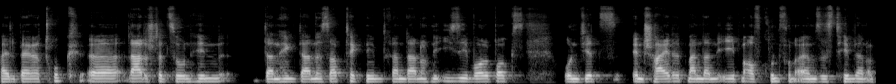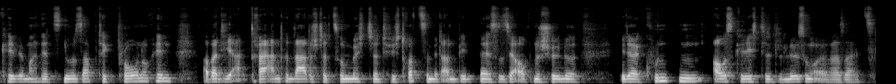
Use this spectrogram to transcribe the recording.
Heidelberger Druckladestation äh, hin dann hängt da eine Subtech neben dran, da noch eine Easy Wallbox und jetzt entscheidet man dann eben aufgrund von eurem System dann, okay, wir machen jetzt nur Subtech Pro noch hin, aber die drei anderen Ladestationen möchte ich natürlich trotzdem mit anbieten. Es ist ja auch eine schöne, wieder kundenausgerichtete Lösung eurerseits.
